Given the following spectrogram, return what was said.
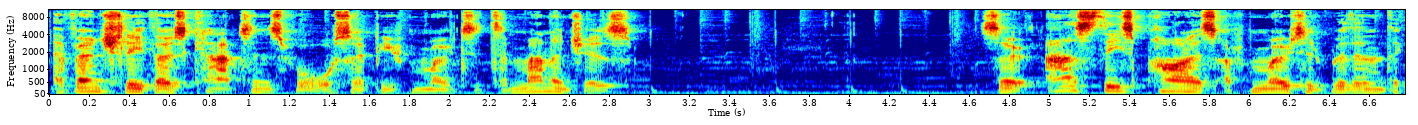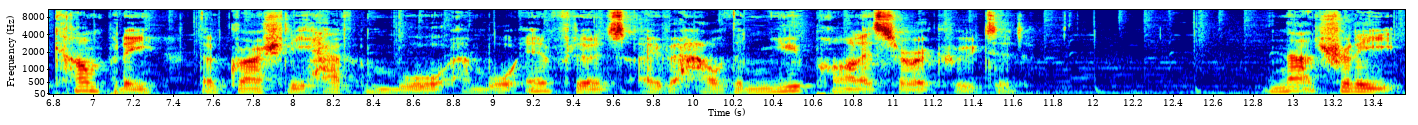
Eventually those captains will also be promoted to managers. So as these pilots are promoted within the company, they'll gradually have more and more influence over how the new pilots are recruited. Naturally,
